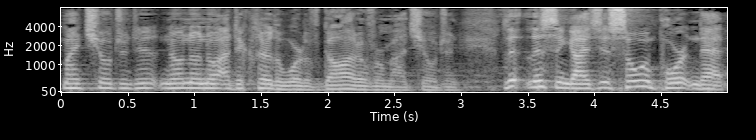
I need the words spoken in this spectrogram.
my children do, no, no, no, I declare the word of God over my children. L- listen, guys, it's so important that,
